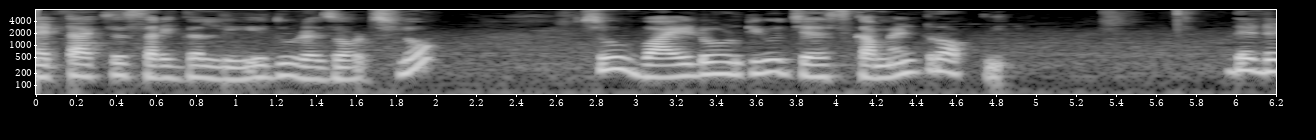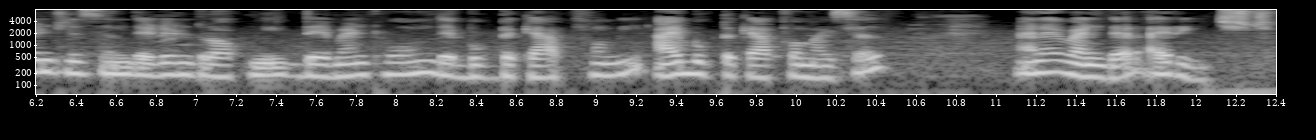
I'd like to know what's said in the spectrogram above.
net access సరిగ్గా లేదు రెసార్ట్స్లో so why don't you just come and drop me they didn't listen they didn't drop me they went home they book the cab for me I book the cab for myself and I went there. I reached.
